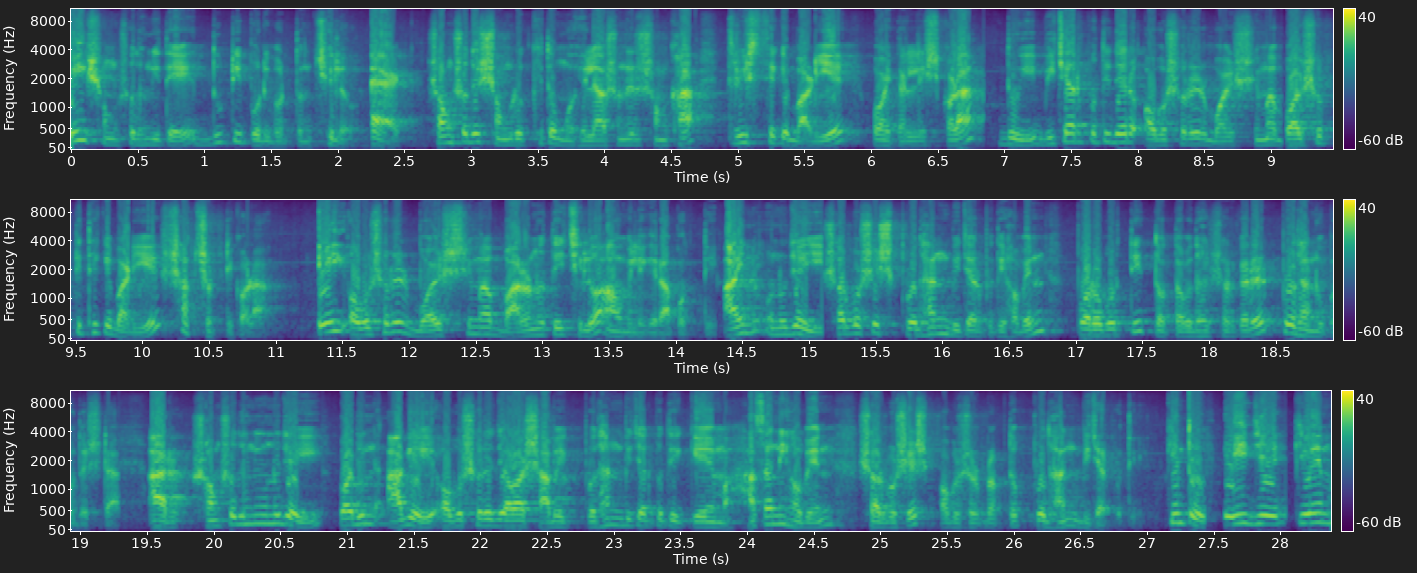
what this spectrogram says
এই সংশোধনীতে দুটি পরিবর্তন ছিল। এক, সংসদের সংরক্ষিত মহিলা আসনের সংখ্যা ত্রিশ থেকে বাড়িয়ে পঁয়তাল্লিশ করা। দুই, বিচারপতিদের অবসরের বয়সসীমা পঁয়ষট্টি থেকে বাড়িয়ে সাতষট্টি করা। এই অবসরের বয়সসীমা বাড়ানোতেই ছিল আওয়ামী লীগের আপত্তি। আইন অনুযায়ী সর্বশেষ প্রধান বিচারপতি হবেন পরবর্তী তত্ত্বাবধায়ক সরকারের প্রধান উপদেষ্টা। আর সংশোধনী অনুযায়ী কদিন আগে অবসরে যাওয়া সাবেক প্রধান বিচারপতি কে এম হাসানি হবেন সর্বশেষ অবসরপ্রাপ্ত প্রধান বিচারপতি। কিন্তু এই যে কে এম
